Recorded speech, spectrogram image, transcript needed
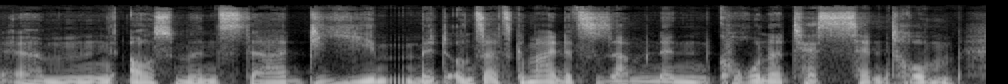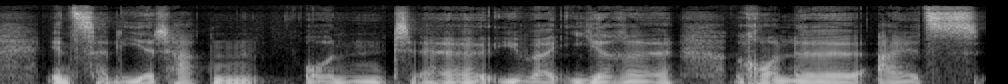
ähm, aus Münster, die mit uns als Gemeinde zusammen ein Corona-Testzentrum installiert hatten und äh, über ihre Rolle als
